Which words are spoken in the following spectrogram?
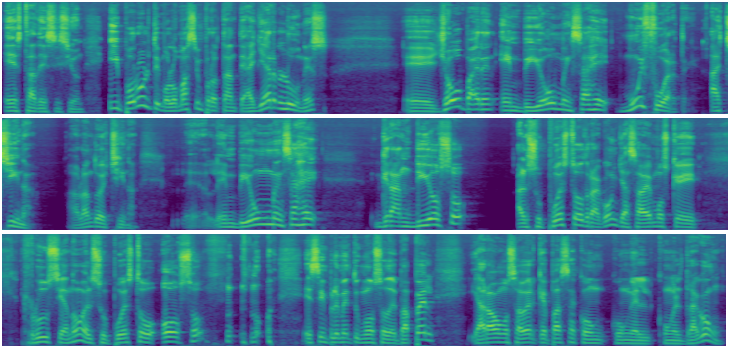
esta decisión. Y por último, lo más importante, ayer lunes, eh, Joe Biden envió un mensaje muy fuerte a China, hablando de China, le envió un mensaje grandioso al supuesto dragón. Ya sabemos que Rusia, ¿no? El supuesto oso es simplemente un oso de papel. Y ahora vamos a ver qué pasa con, el, con el dragón.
